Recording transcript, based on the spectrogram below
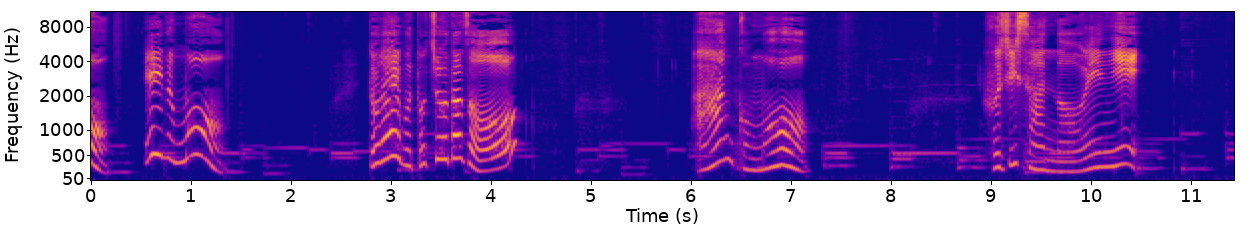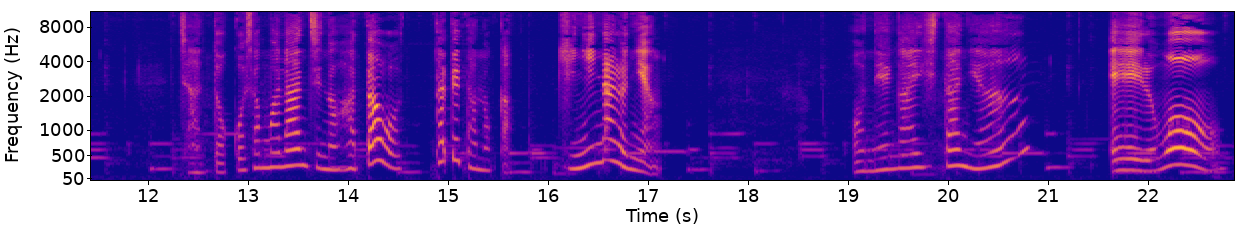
エイルも、ドライブ途中だぞ。あんこも、富士山の上に、ちゃんとお子様ランチの旗を立てたのか気になるにゃん。お願いしたにゃん。エールも、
